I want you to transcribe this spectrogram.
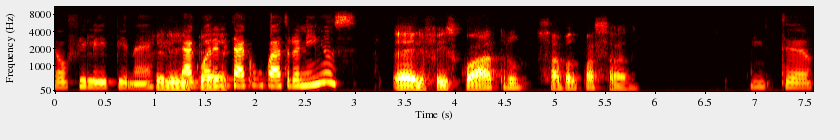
É o Felipe, né? Felipe, Agora ele é, tá com quatro aninhos? é, ele fez quatro sábado passado. Então,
